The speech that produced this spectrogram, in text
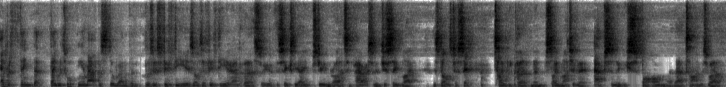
Everything that they were talking about was still relevant. It was its 50 years, it was a 50 year anniversary of the 68 student riots in Paris. And it just seemed like, as Don's just said, totally pertinent. So much of it absolutely spot on at that time as well.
